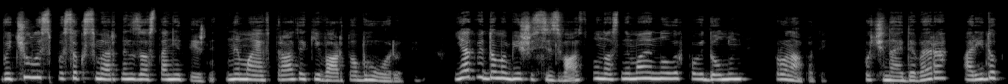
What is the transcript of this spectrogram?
Ви чули список смертних за останні тижні. Немає втрат, які варто обговорювати. Як відомо більшості з вас, у нас немає нових повідомлень про напади. Починає Девера, а рідок,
